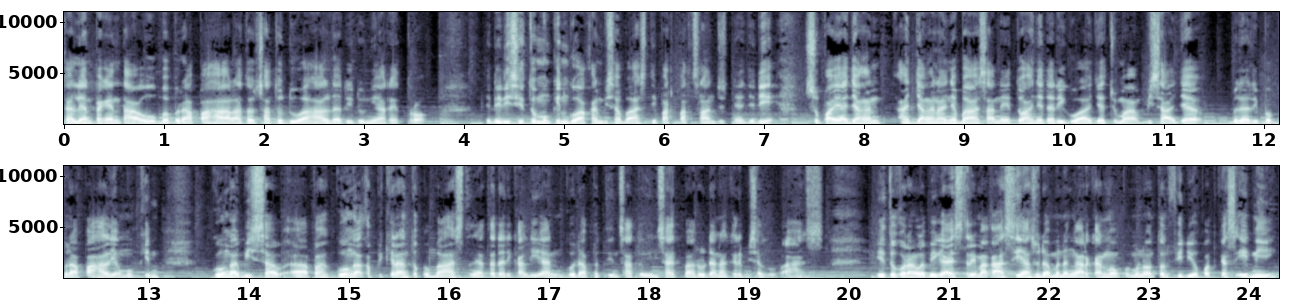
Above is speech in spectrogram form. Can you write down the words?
kalian pengen tahu beberapa hal atau satu dua hal dari dunia retro. Jadi di situ mungkin gua akan bisa bahas di part-part selanjutnya. Jadi supaya jangan ah, jangan hanya bahasannya itu hanya dari gua aja, cuma bisa aja dari beberapa hal yang mungkin gue nggak bisa apa gue nggak kepikiran untuk ngebahas ternyata dari kalian gue dapetin satu insight baru dan akhirnya bisa gue bahas itu kurang lebih guys terima kasih yang sudah mendengarkan maupun menonton video podcast ini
